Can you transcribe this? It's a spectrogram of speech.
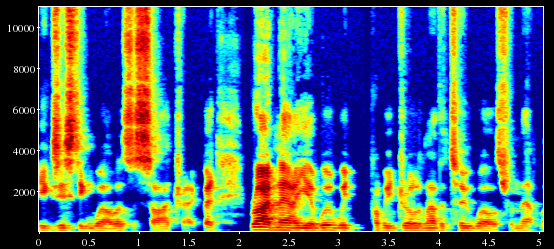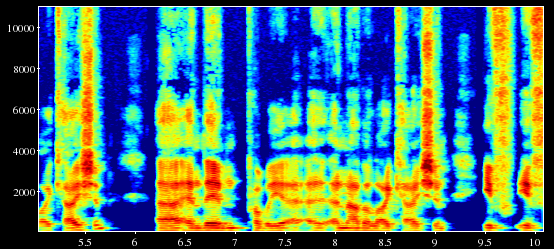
the existing well as a sidetrack. But right now, yeah, we, would probably drill another two wells from that location, uh, and then probably a, a, another location. If if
